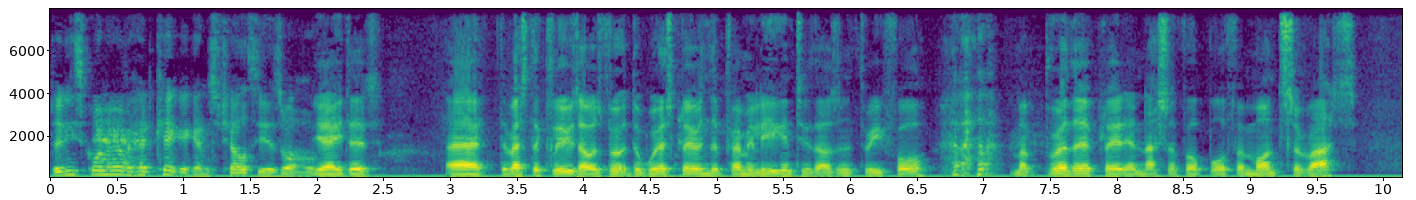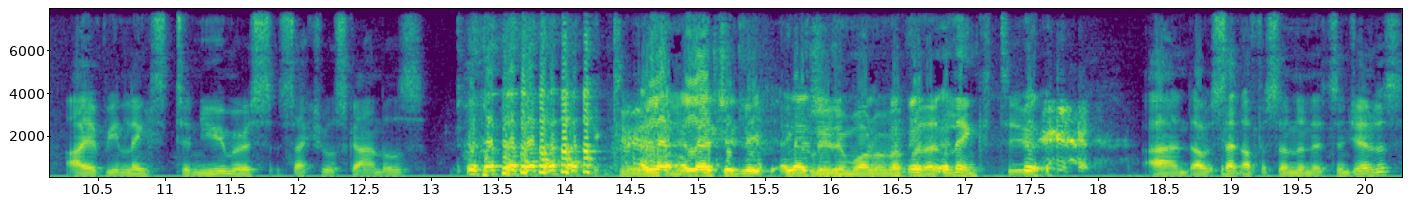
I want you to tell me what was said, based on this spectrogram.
didn't he score an overhead kick against Chelsea as well? Yeah, he did. Uh, the rest of the clues, I was voted the worst player in the Premier League in 2003-4. My brother played international football for Montserrat. I have been linked to numerous sexual scandals, including, allegedly. Allegedly. including one with my brother linked to. And I was sent off for Sunderland at St James's.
